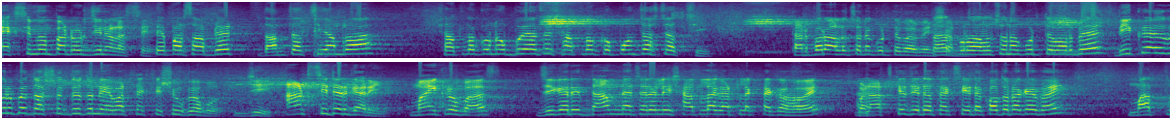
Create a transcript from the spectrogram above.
ম্যাক্সিমাম পার্ট অরিজিনাল আছে। পেপারস আপডেট দাম চাচ্ছি আমরা সাত লক্ষ নব্বই আছে সাত লক্ষ পঞ্চাশ চাচ্ছি। তারপর আলোচনা করতে পারবে তারপর আলোচনা করতে পারবে। বিক্রয় গ্রুপের দর্শকদের জন্য এবার থাকছে সুখবর। জি। আট সিটের গাড়ি মাইক্রোবাস যে গাড়ির দাম ন্যাচারালি সাত লাখ আট লাখ টাকা হয়। বাট আজকে যেটা থাকছে এটা কত টাকায় ভাই? মাত্র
